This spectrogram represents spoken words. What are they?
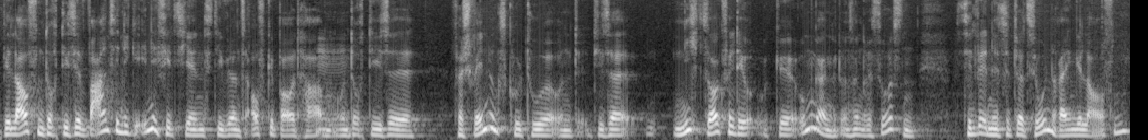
wir laufen durch diese wahnsinnige Ineffizienz, die wir uns aufgebaut haben mhm. und durch diese Verschwendungskultur und dieser nicht sorgfältige Umgang mit unseren Ressourcen, sind wir in eine Situation reingelaufen,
